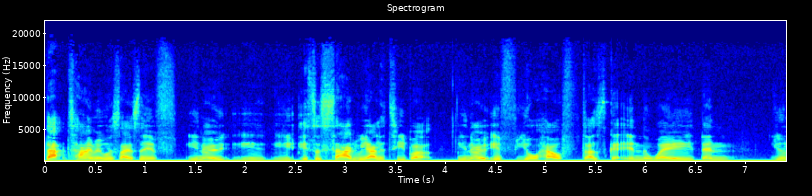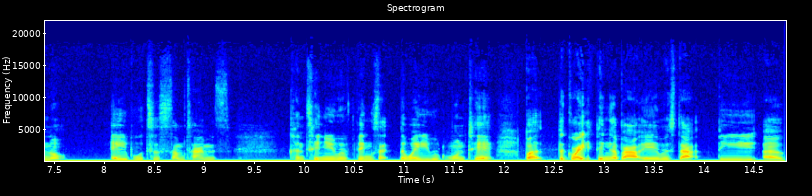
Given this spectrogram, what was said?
that time it was as if you know you, you, it's a sad reality but you know if your health does get in the way then you're not able to sometimes continue with things like the way you would want it. But the great thing about it was that the uh,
